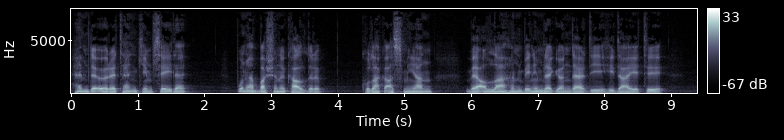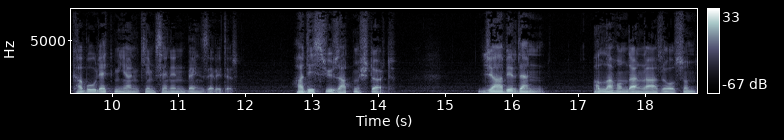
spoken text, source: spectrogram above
hem de öğreten kimseyle buna başını kaldırıp kulak asmayan ve Allah'ın benimle gönderdiği hidayeti kabul etmeyen kimsenin benzeridir. Hadis 164. Cabir'den Allah ondan razı olsun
